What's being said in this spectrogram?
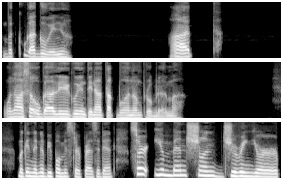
Ba't ko gagawin yun? At wala sa ugali ko yung tinatakbuhan ng problema. Magandang gabi po, Mr. President. Sir, you mentioned during your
